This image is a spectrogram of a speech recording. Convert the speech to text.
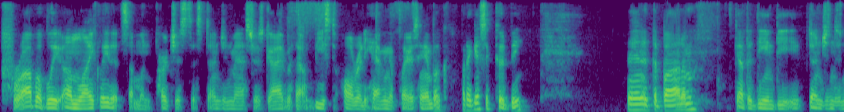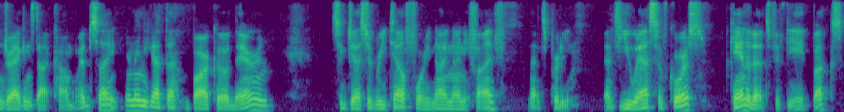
probably unlikely that someone purchased this Dungeon Master's Guide without at least already having a Player's Handbook, but I guess it could be. Then at the bottom, got the D&D DungeonsandDragons.com website, and then you got the barcode there and suggested retail $49.95. That's pretty. That's US, of course. Canada, it's 58 bucks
